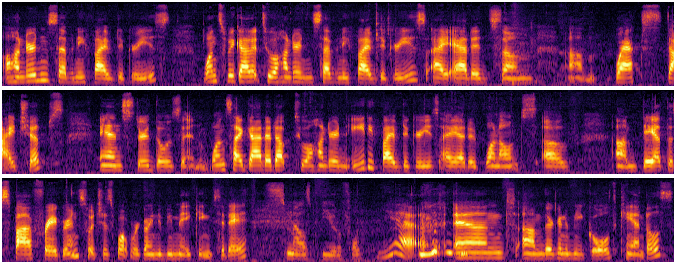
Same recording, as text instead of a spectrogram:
175 degrees. Once we got it to 175 degrees, I added some um, wax dye chips and stirred those in. Once I got it up to 185 degrees, I added one ounce of um, Day at the Spa fragrance, which is what we're going to be making today. Smells beautiful. Yeah, and um, they're going to be gold candles.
